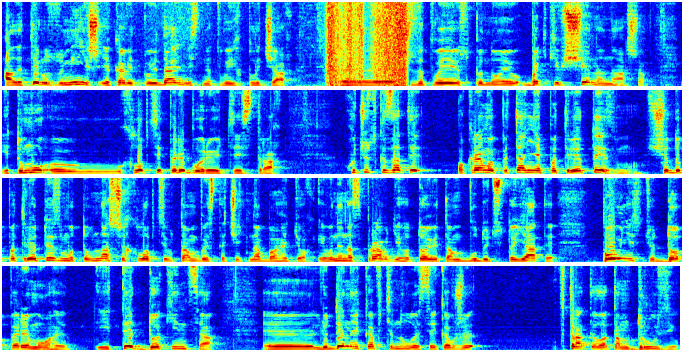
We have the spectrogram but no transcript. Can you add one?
Але ти розумієш, яка відповідальність на твоїх плечах, е, що за твоєю спиною батьківщина наша. І тому е, хлопці переборюють цей страх. Хочу сказати окреме питання патріотизму. Щодо патріотизму, то в наших хлопців там вистачить на багатьох. І вони насправді готові там будуть стояти повністю до перемоги і йти до кінця. Е, людина, яка втягнулася, яка вже втратила там друзів,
